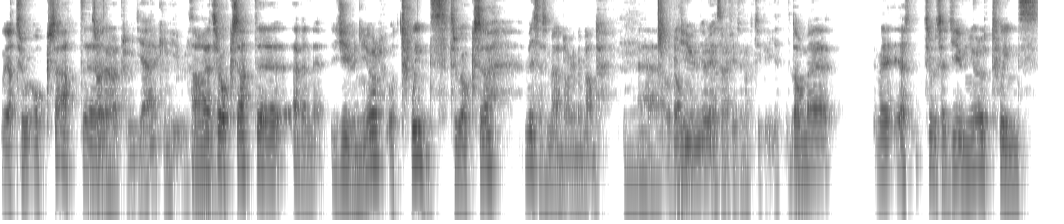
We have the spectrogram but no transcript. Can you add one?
Och jag tror också att, Jag tror att eh, den har premiär kring jul. ja, jag tror också att eh, även Junior och Twins tror jag också visas i mellandagarna ibland. Mm. Eh, och de, Junior är en sån här film som jag tycker är jättebra. de, eh, men jag tror så att Junior och Twins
